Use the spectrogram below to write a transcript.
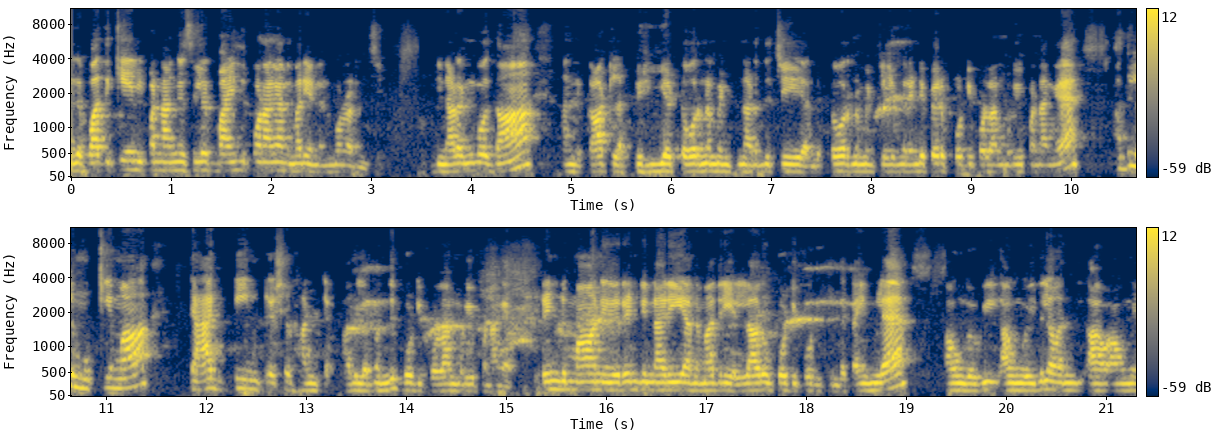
இதை பார்த்து கேலி பண்ணாங்க சிலர் பயந்து போனாங்க அந்த மாதிரி என்னென்னமோ நடந்துச்சு. இப்படி நடக்கும்போது தான் அந்த காட்டுல பெரிய டோர்னமெண்ட் நடந்துச்சு. அந்த டோர்னமெண்ட்ல இவங்க ரெண்டு பேரும் போட்டி போடலாம்னு முடிவு பண்ணாங்க. அதுல முக்கியமா டேக் டீம் ட்ரெஷர் ஹண்ட் அதுல வந்து போட்டி போடலாம் முடிவு பண்ணாங்க. ரெண்டு மானு ரெண்டு நரி அந்த மாதிரி எல்லாரும் போட்டி போட்டுட்டு இருந்த டைம்ல அவங்க வீ அவங்க இதுல வந்து அவங்க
